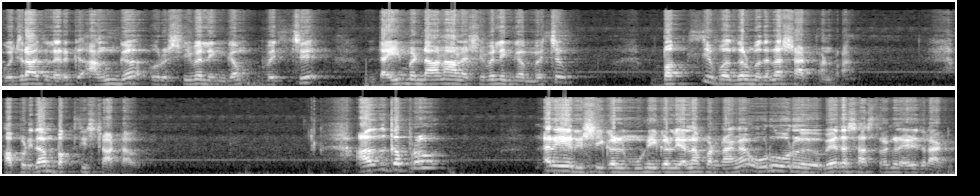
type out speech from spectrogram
குஜராத்தில் இருக்குது அங்கே ஒரு சிவலிங்கம் வச்சு டைமண்டான ஆன சிவலிங்கம் வச்சு பக்தி முதல் முதல்ல ஸ்டார்ட் பண்ணுறாங்க அப்படி தான் பக்தி ஸ்டார்ட் ஆகுது. அதுக்கப்புறம் நிறைய ரிஷிகள் முனிகள் எல்லாம் பண்ணுறாங்க ஒரு ஒரு வேத சாஸ்திரங்கள் எழுதுறாங்க.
